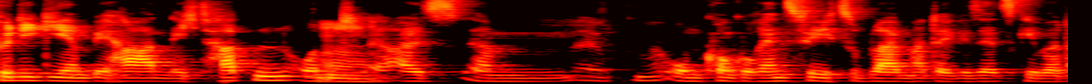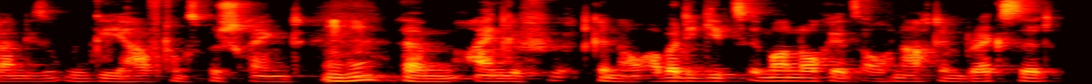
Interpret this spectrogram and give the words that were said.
für die GmbH nicht hatten. Und mhm. als ähm, um konkurrenzfähig zu bleiben, hat der Gesetzgeber dann diese UG haftungsbeschränkt mhm. ähm, eingeführt. Genau. Aber die gibt's immer noch, jetzt auch nach dem Brexit.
